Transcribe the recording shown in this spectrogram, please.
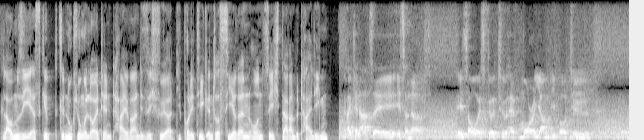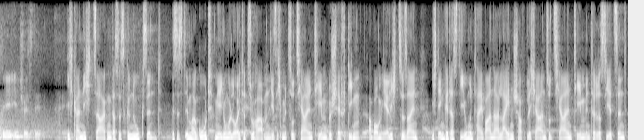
Glauben Sie, es gibt genug junge Leute in Taiwan, die sich für die Politik interessieren und sich daran beteiligen? I cannot say it's enough. It's always good to have more young people to be interested. Ich kann nicht sagen, dass es genug sind. Es ist immer gut, mehr junge Leute zu haben, die sich mit sozialen Themen beschäftigen. Aber um ehrlich zu sein, ich denke, dass die jungen Taiwaner leidenschaftlicher an sozialen Themen interessiert sind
